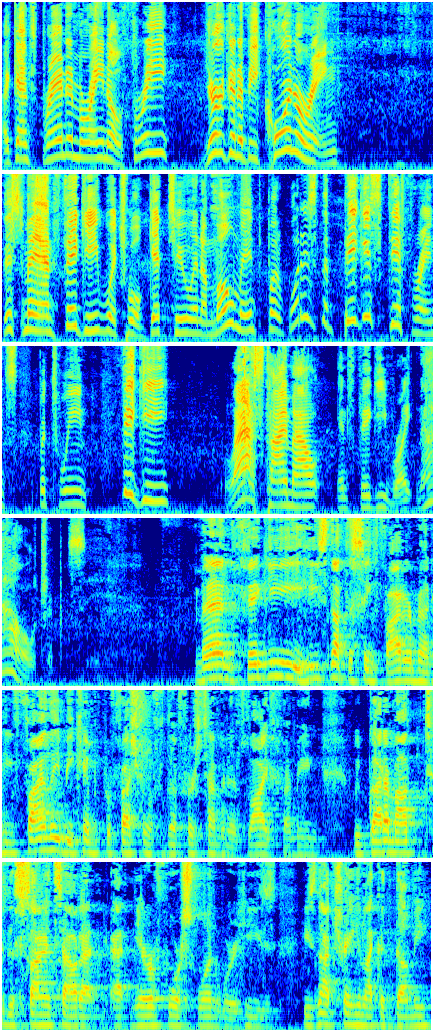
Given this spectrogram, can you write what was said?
against Brandon Moreno. Three. You're going to be cornering this man Figgy, which we'll get to in a moment. But what is the biggest difference between Figgy last time out and Figgy right now? Triple C. Man, Figgy, he's not the same fighter, man. He finally became a professional for the first time in his life. I mean, we've got him out to the science out at, at Nero Force One where he's he's not training like a dummy.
